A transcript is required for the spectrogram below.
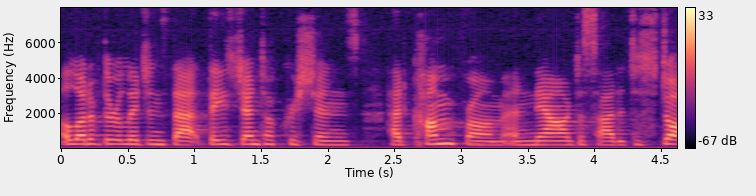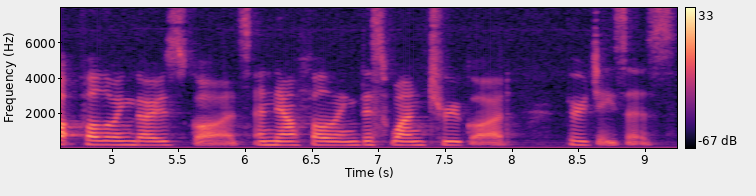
a lot of the religions that these Gentile Christians had come from and now decided to stop following those gods and now following this one true God through Jesus.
